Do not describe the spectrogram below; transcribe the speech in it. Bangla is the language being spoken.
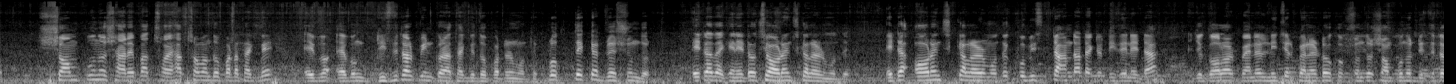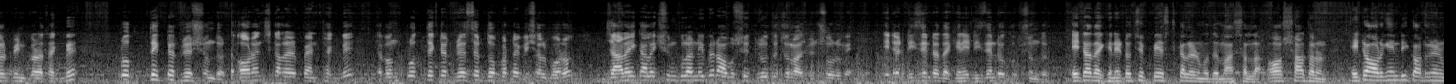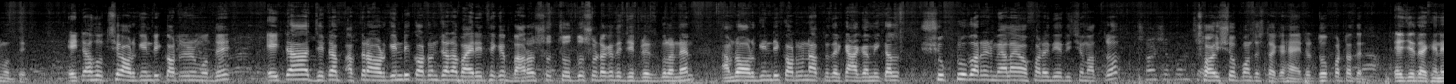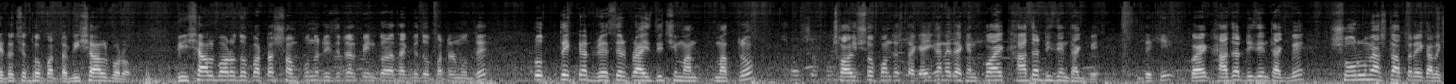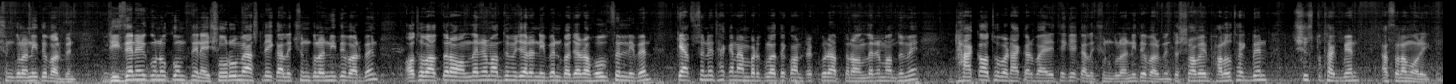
সম্পূর্ণ সাড়ে পাঁচ, ছয় হাত সমান দোপাটা থাকবে এবং এবং ডিজিটাল প্রিন্ট করা থাকবে দোপাটার মধ্যে। প্রত্যেকটা ড্রেস সুন্দর। এটা দেখেন, এটা হচ্ছে অরেঞ্জ কালারের মধ্যে। এটা অরেঞ্জ কালারের মধ্যে খুবই স্ট্যান্ডার্ড একটা ডিজাইন এটা। যে গলার প্যানেল নিচের প্যানেলটাও খুব সুন্দর, সম্পূর্ণ ডিজিটাল প্রিন্ট করা থাকবে। প্রত্যেকটা ড্রেস সুন্দর। অরেঞ্জ কালারের প্যান্ট থাকবে এবং প্রত্যেকটা ড্রেসের দোপাটা বিশাল বড়। যারা এই কালেকশনগুলো নেবেন, অবশ্যই দ্রুত চলে আসবেন শোরুমে এটা ডিজাইনটা দেখেন, এই ডিজাইনটাও খুব সুন্দর। এটা দেখেন, এটা হচ্ছে পেস্ট কালারের মধ্যে মাসাল্লাহ অসাধারণ। এটা অর্গেন্ডি কটনের মধ্যে। এটা হচ্ছে অর্গেন্ডি কটনের মধ্যে। এইটা যেটা আপনারা অর্গেন্ডি কটন যারা বাইরে থেকে বারোশো চোদ্দোশো টাকাতে যে ড্রেসগুলো নেন আমরা অর্গেন্ডি কটন আপনাদেরকে আগামীকাল শুক্রবারের মেলায় অফারে দিয়ে দিচ্ছি মাত্র ছয়শো পঞ্চাশ। টাকা। হ্যাঁ এটা দোপাট্টা দেন। এই যে দেখেন এটা হচ্ছে দোপাট্টা বিশাল বড়। বিশাল বড় দোপাট্টা সম্পূর্ণ ডিজিটাল প্রিন্ট করা থাকবে দোপাট্টার মধ্যে। প্রত্যেকটা ড্রেসের প্রাইস দিচ্ছি মাত্র ছয়শো ছয়শো পঞ্চাশ টাকা। এখানে দেখেন কয়েক হাজার ডিজাইন থাকবে। দেখি কয়েক হাজার ডিজাইন থাকবে। শোরুমে আসলে আপনারা এই কালেকশনগুলো নিতে পারবেন। ডিজাইনের কোনো কমতি নেই, শোরুমে আসলে এই কালেকশনগুলো নিতে পারবেন। অথবা আপনারা অনলাইনের মাধ্যমে যারা নেবেন বা যারা হোলসেল নেবেন ক্যাপশনে থাকা নাম্বারগুলোতে কন্ট্যাক্ট করে আপনারা অনলাইনের মাধ্যমে ঢাকা অথবা ঢাকার বাইরে থেকে কালেকশনগুলো নিতে পারবেন। তো সবাই ভালো থাকবেন, সুস্থ থাকবেন। আসসালামু আলাইকুম।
